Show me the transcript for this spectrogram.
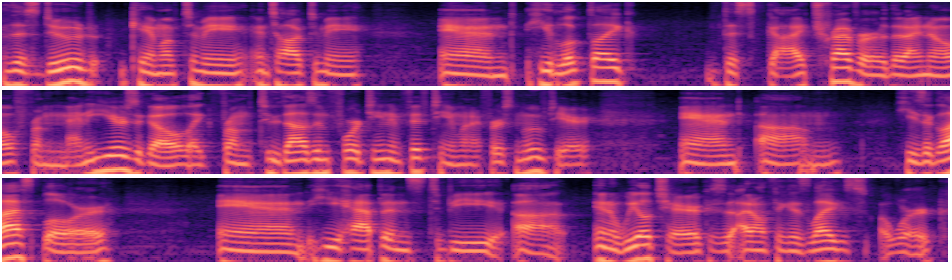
this dude came up to me and talked to me, and he looked like this guy Trevor that I know from many years ago, like from 2014 and 15 when I first moved here, and um, he's a glass blower, and he happens to be uh, in a wheelchair because I don't think his legs work,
